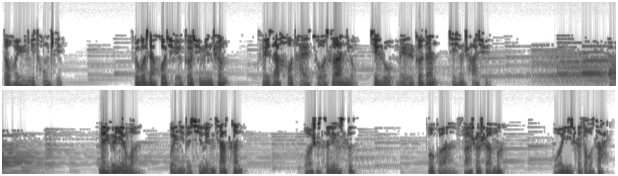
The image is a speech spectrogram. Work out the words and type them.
都会与你同频。如果想获取歌曲名称，可以在后台左侧按钮进入每日歌单进行查询。每个夜晚为你的心灵加餐，我是四零四。不管发生什么，我一直都在。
